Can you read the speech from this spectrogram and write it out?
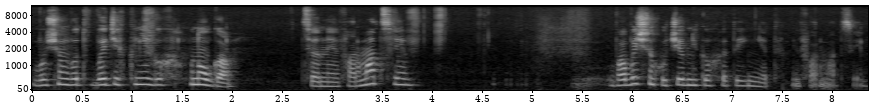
В общем, вот в этих книгах много ценной информации. В обычных учебниках этой нет информации.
